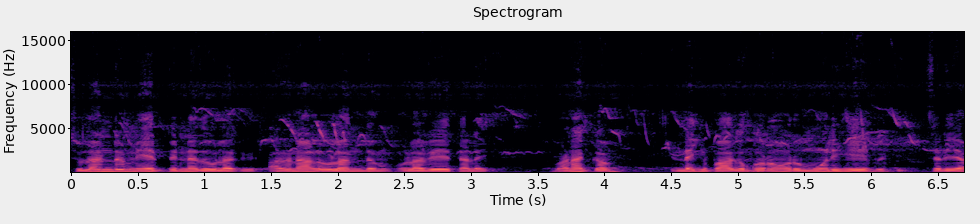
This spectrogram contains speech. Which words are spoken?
சுழன்று மேற்பின்னது உலகு. அதனால் உழந்தும் உழவே தலை. வணக்கம். இன்றைக்கு பார்க்க போகிறோம் ஒரு மூலிகையை பற்றி. சரியா?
